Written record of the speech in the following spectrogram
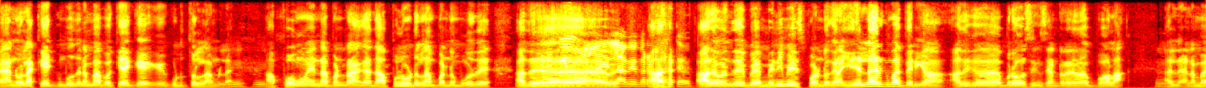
மேனுவலா கேட்கும்போது நம்ம அப்ப கேட்க கேட்க கொடுத்துடலாம்ல. அப்பவும் என்ன பண்றாங்க அது அப்லோடு எல்லாம் பண்ணும்போது அது. அதை வந்து மினிமைஸ் பண்ணுங்க. இது எல்லாருக்குமா தெரியும். அதுக்கு ப்ரௌசிங் சென்டர் ஏதாவது போகலாம் அது நம்ம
